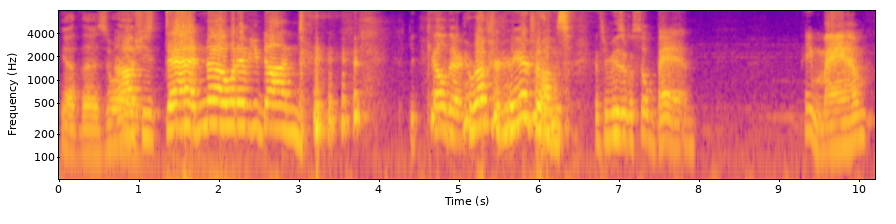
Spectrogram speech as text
Yeah, the Zora. Oh, she's dead. No, what have you done? you killed her. You ruptured her eardrums! Her music was so bad. Hey, ma'am.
